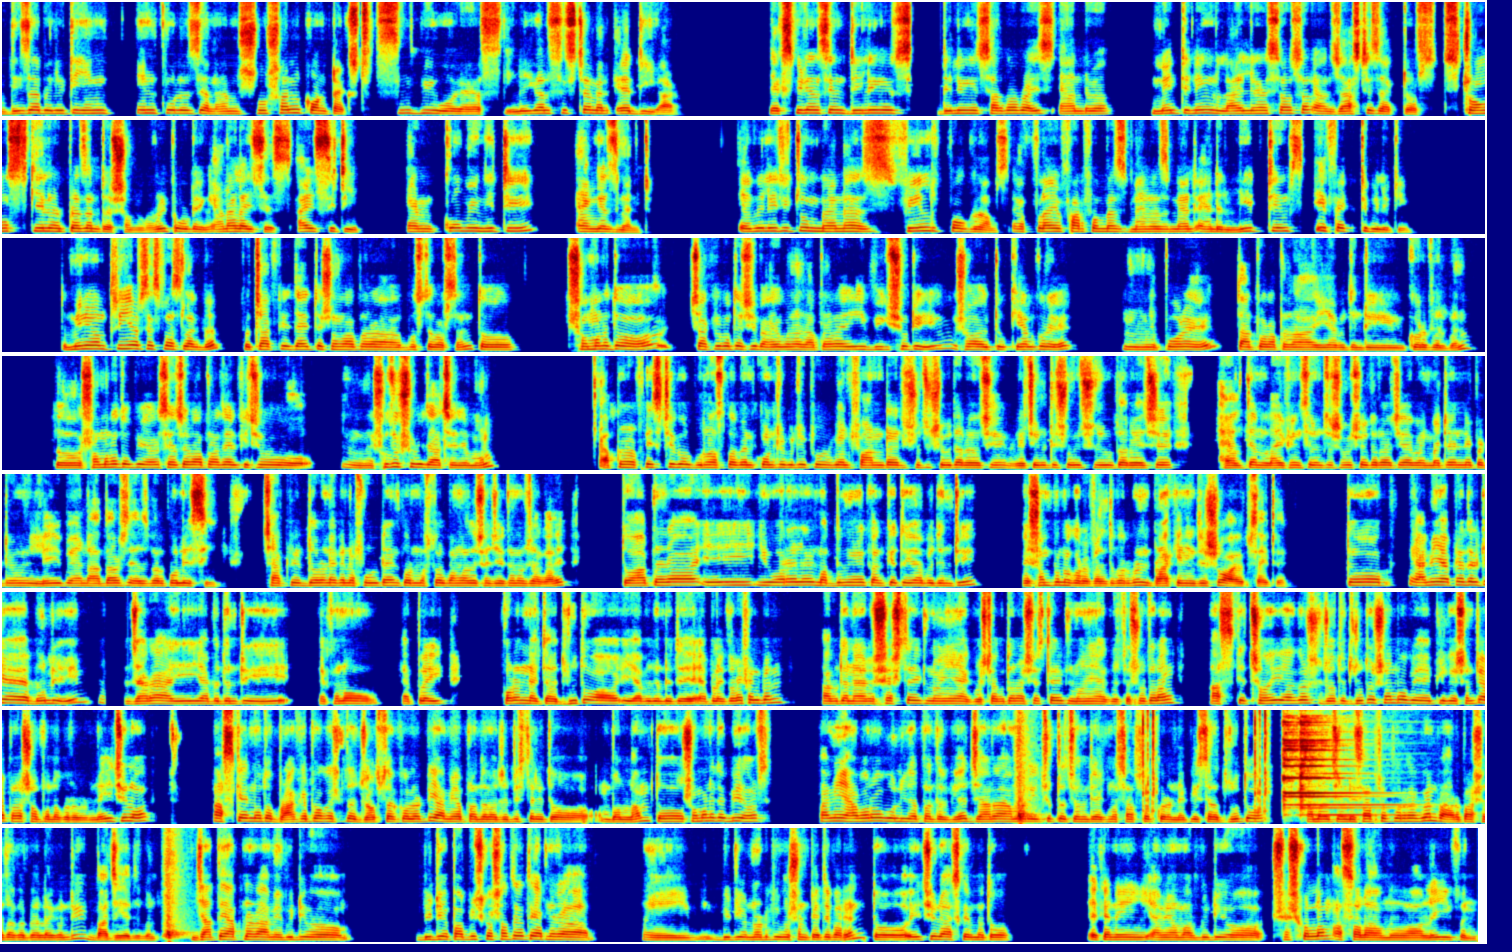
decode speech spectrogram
disability in inclusion and social context CBOs, legal system and ADR. Experience in dealing with dealing with supervise and uh, maintaining license and justice actors. Strong skill in presentation, reporting, analysis, ICT, and community engagement. Ability to manage field programs, apply performance management, and lead teams effectively. তো minimum three years experience লাগবে তো চাকরির দায়িত্বের সময় আপনারা বুঝতে পারছেন তো সম্মানিত চাকরি প্রত্যাশী ভাই বোনেরা, আপনারা এই বিষয়টি একটু খেয়াল করে পরে তারপর আপনারা এই আবেদনটি করে ফেলবেন। তো সম্মানিত ভিউয়ার্স এছাড়া আপনাদের কিছু সুযোগ সুবিধা আছে যেমন, আপনারা ফেস্টিভ্যাল বোনাস পাবেন কন্ট্রিবিউটিভ প্রভিডেন্ট ফান্ডের সুযোগ সুবিধা রয়েছে গ্র্যাচুইটি সুযোগ সুবিধা রয়েছে হেলথ অ্যান্ড লাইফ ইন্স্যুরেন্সের সুযোগ সুবিধা রয়েছে এবং maternity paternity leave and others as policy চাকরির ধরন এখানে ফুল টাইম কর্মস্থল বাংলাদেশের যে কোনো জায়গায়। তো আপনারা এই ইউআরএল এর মাধ্যমে কাঙ্ক্ষিত এই আবেদনটি সম্পূর্ণ করে ফেলতে পারবেন ব্রাকি নিজস্ব ওয়েবসাইটে। তো আমি আপনাদেরকে বলি, যারা এই আবেদনটি এখনও অ্যাপ্লাই করেন নাই, তারা দ্রুত এই আবেদনটিতে অ্যাপ্লাই করে ফেলবেন। আবেদনের শেষ তারিখ নয় আগস্ট, আবেদনের শেষ তারিখ নয় আগস্ট। সুতরাং আজকে ছয়ই আগস্ট, যত দ্রুত সম্ভব এই অ্যাপ্লিকেশনটি আপনারা সম্পূর্ণ করে ফেলবেন। এই ছিল আজকের মতো ব্রাকে প্রকাশিত জব সার্কুলারটি আমি আপনাদের মাঝে বিস্তারিত বললাম। তো সম্মানিত ভিউয়ার্স আমি আবারও বলি আপনাদেরকে, যারা আমার এই ছোট্ট চ্যানেলটি এখনও সাবস্ক্রাইব করেন নাই প্লিজ তারা দ্রুত আমার এই চ্যানেলটি সাবস্ক্রাইব করে রাখবেন আর পাশে থাকা বেল আইকনটি বাজিয়ে দেবেন। যাতে আপনারা আমি ভিডিও ভিডিও পাবলিশ করার সাথে সাথে আপনারা এই ভিডিও নোটিফিকেশন পেতে পারেন। তো এই ছিল আজকের মতো। এখানেই আমি আমার ভিডিও শেষ করলাম। আসসালামু আলাইকুম।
